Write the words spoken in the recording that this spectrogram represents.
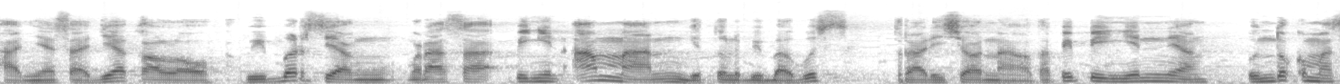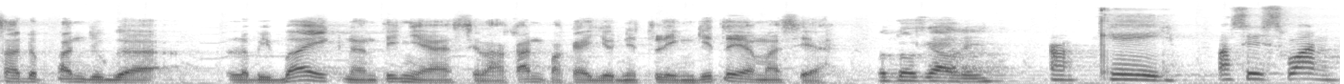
Hanya saja kalau Webers yang merasa pingin aman gitu lebih bagus tradisional, tapi pingin yang untuk ke masa depan juga lebih baik nantinya silakan pakai unit link gitu ya Mas ya. Betul sekali. Oke, okay. Mas Wiswan,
